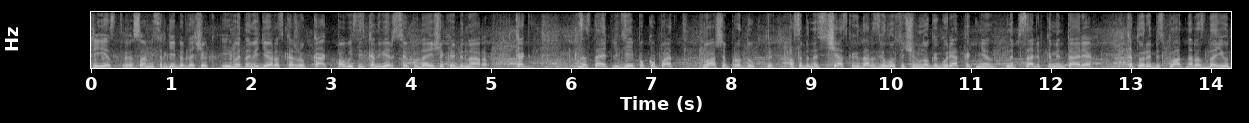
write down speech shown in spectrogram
Приветствую, с вами Сергей Бердачук и в этом видео я расскажу, как повысить конверсию продающих вебинаров, как заставить людей покупать ваши продукты. Особенно сейчас, когда развелось очень много гурят, как мне написали в комментариях, которые бесплатно раздают,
